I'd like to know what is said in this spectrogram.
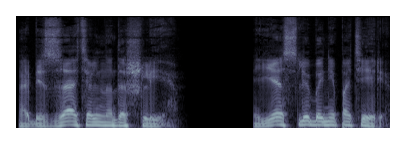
обязательно дошли, если бы не потери.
